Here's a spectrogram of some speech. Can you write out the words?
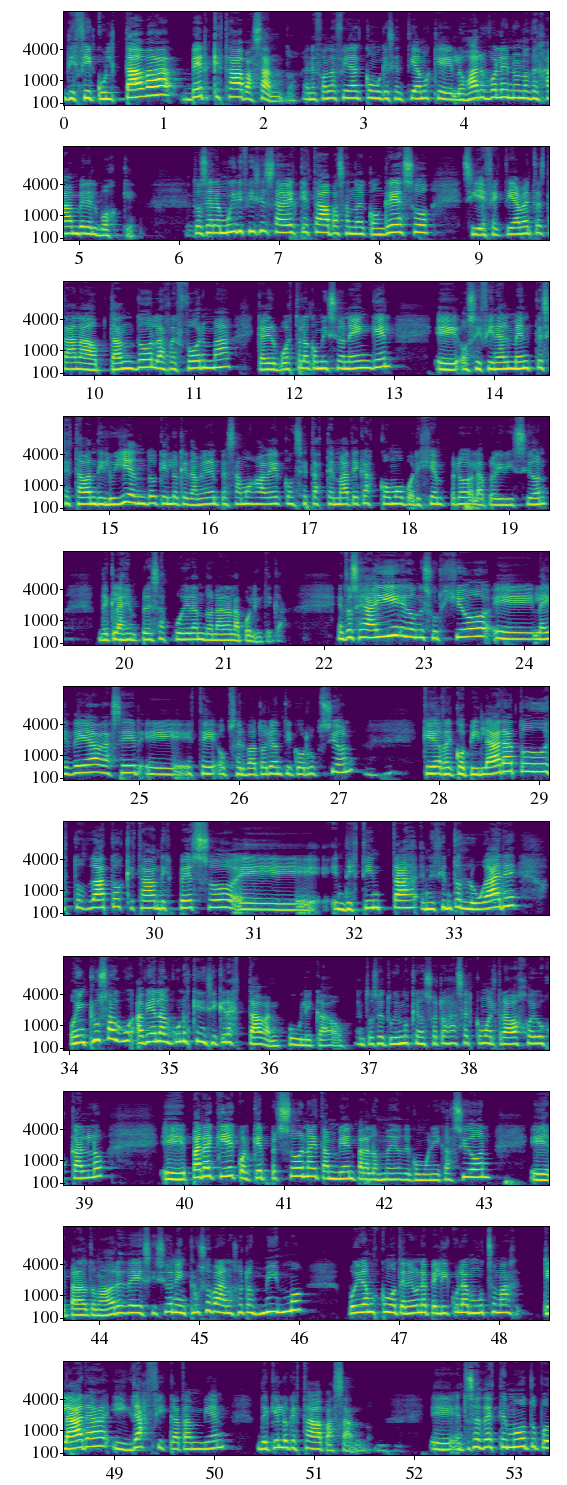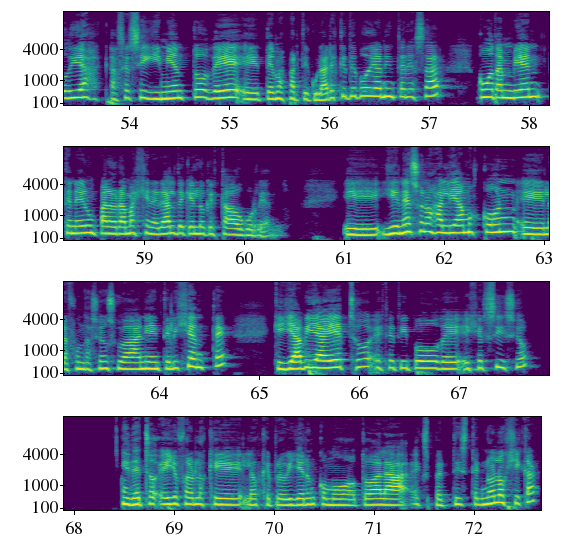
dificultaba ver qué estaba pasando. En el fondo, al final, como que sentíamos que los árboles no nos dejaban ver el bosque. Entonces era muy difícil saber qué estaba pasando en el Congreso, si efectivamente estaban adoptando las reformas que había puesto la Comisión Engel, eh, o si finalmente se estaban diluyendo, que es lo que también empezamos a ver con ciertas temáticas como, por ejemplo, la prohibición de que las empresas pudieran donar a la política. Entonces ahí es donde surgió eh, la idea de hacer eh, este observatorio anticorrupción que recopilara todos estos datos que estaban dispersos eh, en, distintas, en distintos lugares o incluso habían algunos que ni siquiera estaban publicados. Entonces tuvimos que nosotros hacer como el trabajo de buscarlo eh, para que cualquier persona y también para los medios de comunicación, eh, para los tomadores de decisiones, incluso para nosotros mismos, pudiéramos como tener una película mucho más clara y gráfica también de qué es lo que estaba pasando. Eh, entonces, de este modo, tú podías hacer seguimiento de eh, temas particulares que te podían interesar, como también tener un panorama general de qué es lo que estaba ocurriendo. Eh, y en eso nos aliamos con la Fundación Ciudadanía Inteligente, que ya había hecho este tipo de ejercicio, y de hecho ellos fueron los que, los que proveyeron como toda la expertise tecnológica.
